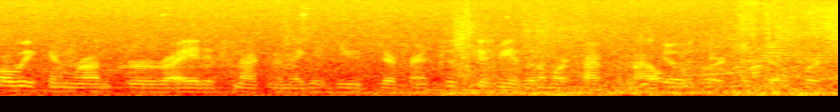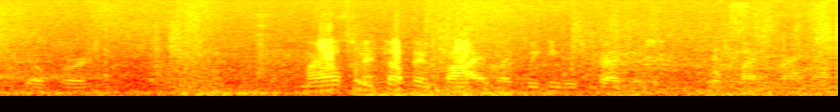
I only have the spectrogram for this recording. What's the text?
Or we can run through right. It's not going to make a huge difference. Just gives me a little more time for my Go ultimate. for it. Go for it. Go for it. My ultimate's up in five. Like we can just try this full fight right now.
